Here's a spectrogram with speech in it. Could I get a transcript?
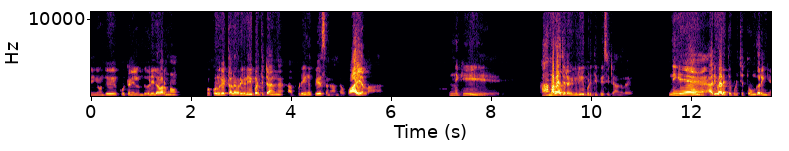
நீங்கள் வந்து கூட்டணியிலேருந்து இருந்து வரணும். உங்கள் கொள்கை தலைவரை இழிவுபடுத்திட்டாங்க அப்படின்னு பேசின அந்த வாயெல்லாம் இன்னைக்கு காமராஜரை இழிவுபடுத்தி பேசிட்டாங்களே. நீங்கள் ஏன் அறிவாலயத்தை பிடிச்சி தொங்குறீங்க?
